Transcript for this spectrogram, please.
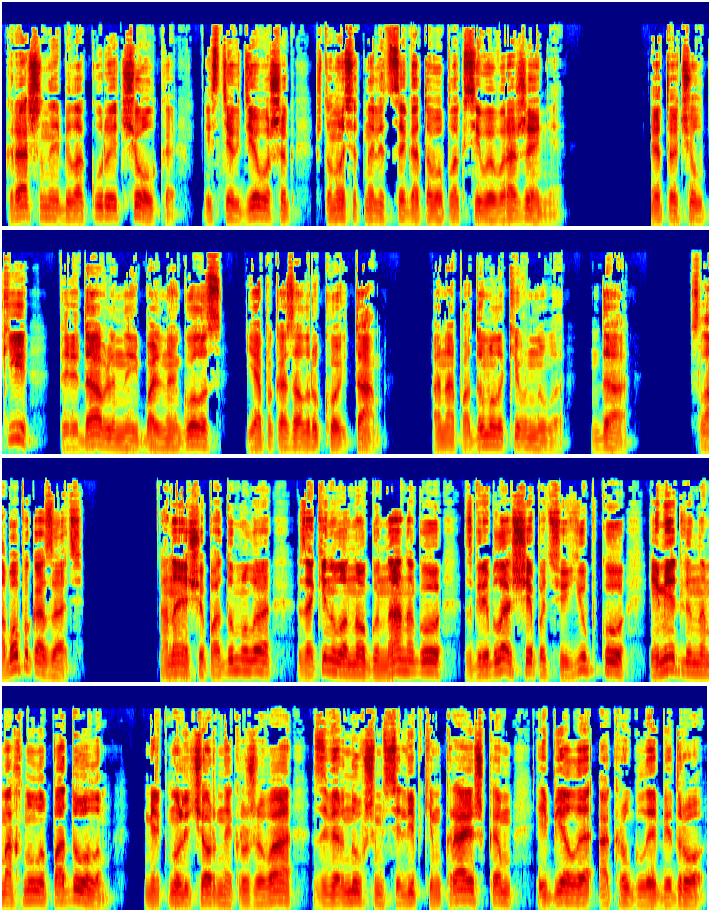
крашеная белокурая челка из тех девушек, что носят на лице готово плаксивое выражение. «Это чулки?» — передавленный больной голос я показал рукой, там. Она подумала, кивнула. «Да». «Слабо показать?» Она еще подумала, закинула ногу на ногу, сгребла щепотью юбку и медленно махнула подолом, Мелькнули черные кружева, завернувшимся липким краешком и белое округлое бедро.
